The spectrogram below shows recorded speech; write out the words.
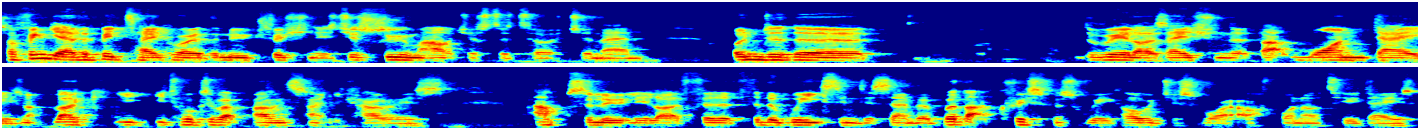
So I think yeah, the big takeaway of the nutrition is just zoom out just a touch, and then under the the realization that that one day is not like you, you talked about balancing out your calories. Absolutely, like for the, for the weeks in December, but that Christmas week, I would just write off one or two days,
